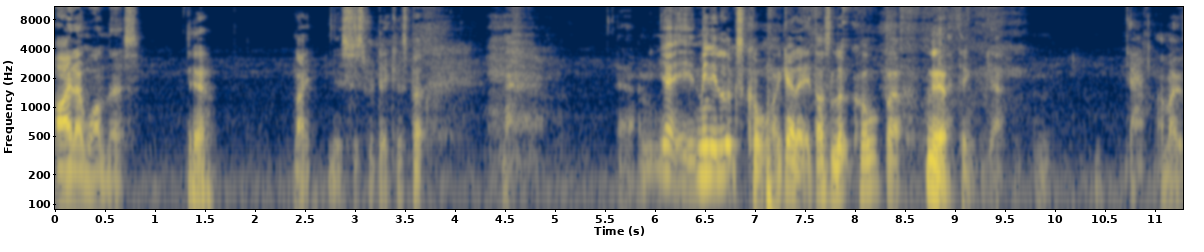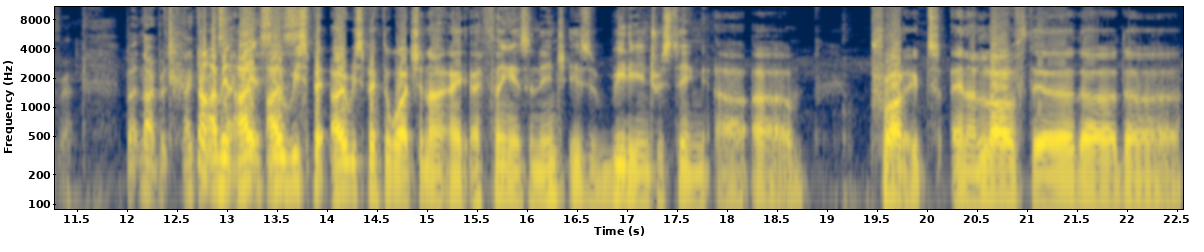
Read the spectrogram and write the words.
I don't want this. yeah. Like, it's just ridiculous. But yeah, I mean, yeah, I mean, it looks cool. I get it. It does look cool, but Yeah. I think, yeah, yeah, I'm over it. But no, but I, No, I mean. I, I is- respect I respect the watch, and I, I, think it's an in, is a really interesting uh, um, product, and I love the the the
